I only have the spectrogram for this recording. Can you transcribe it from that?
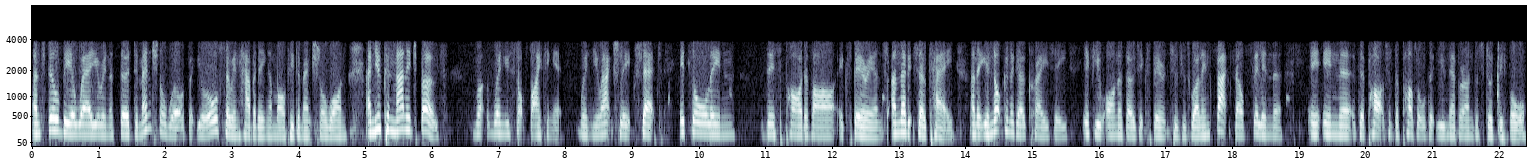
and still be aware you're in a third dimensional world, but you're also inhabiting a multi-dimensional one, and you can manage both when you stop fighting it, when you actually accept it's all in this part of our experience and that it's okay and that you're not going to go crazy if you honor those experiences as well. In fact, they'll fill in the in the, the parts of the puzzle that you never understood before.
